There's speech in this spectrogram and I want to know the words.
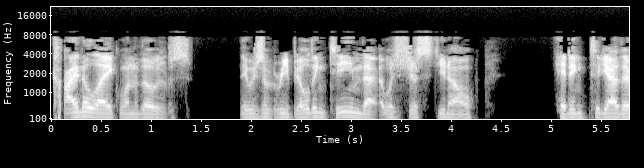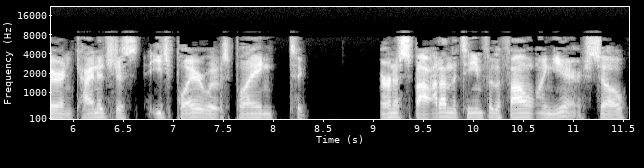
kind of like one of those, it was a rebuilding team that was just, you know, hitting together and kind of just each player was playing to earn a spot on the team for the following year. So,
